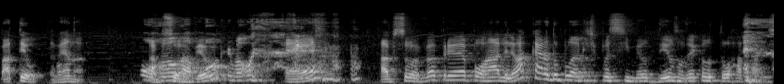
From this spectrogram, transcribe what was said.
Bateu, tá vendo? absorveu. é, absorveu a primeira porrada ali. Olha a cara do Blanca, tipo assim, meu Deus, onde é que eu tô, rapaz?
